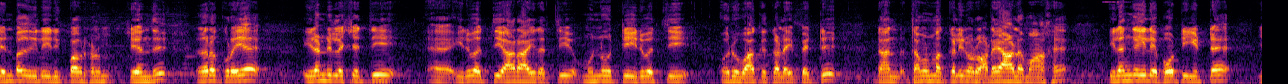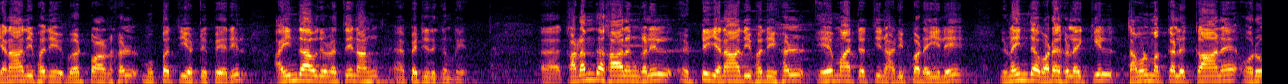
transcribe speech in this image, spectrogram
தென்பகுதியில் இருப்பவர்களும் சேர்ந்து ஏறக்குறைய இரண்டு லட்சத்தி இருபத்தி ஆறாயிரத்தி முன்னூற்றி இருபத்தி ஒரு வாக்குகளை பெற்று நான் தமிழ் மக்களின் ஒரு அடையாளமாக இலங்கையிலே போட்டியிட்ட ஜனாதிபதி வேட்பாளர்கள் முப்பத்தி எட்டு பேரில் ஐந்தாவது இடத்தை நான் பெற்றிருக்கின்றேன். கடந்த காலங்களில் எட்டு ஜனாதிபதிகள் ஏமாற்றத்தின் அடிப்படையிலே இணைந்த வடகிழக்கில் தமிழ் மக்களுக்கான ஒரு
